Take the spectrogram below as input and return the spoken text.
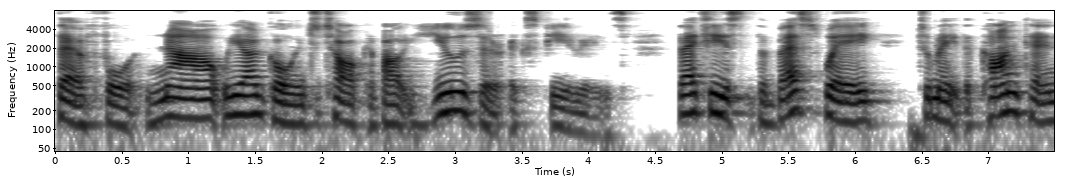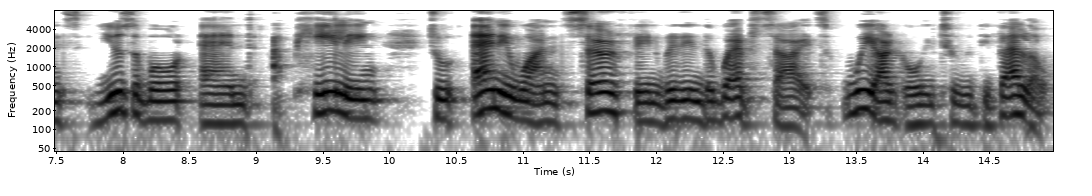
Therefore, now we are going to talk about user experience. That is the best way to make the contents usable and appealing to anyone surfing within the websites we are going to develop.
